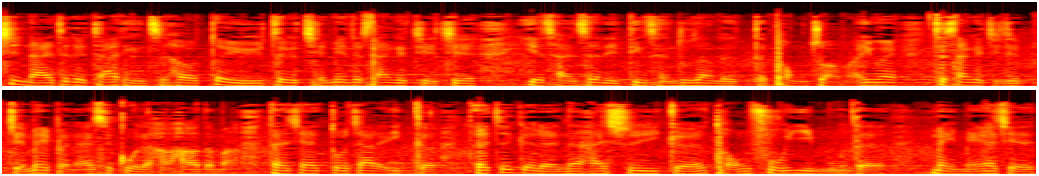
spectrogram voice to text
进来这个家庭之后，对于这个前面这三个姐姐也产生了一定程度上的的碰撞嘛。因为这三个姐姐姐妹本来是过得好好的嘛，但现在多加了一个，而这个人呢，还是一个同父异母的妹妹，而且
